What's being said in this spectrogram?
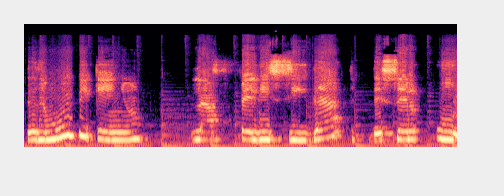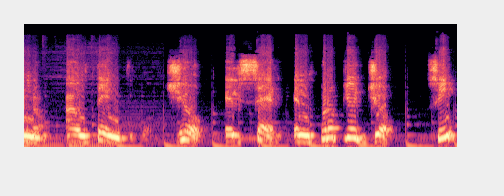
desde muy pequeño la felicidad de ser uno, auténtico yo, el ser, el propio yo, ¿sí?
